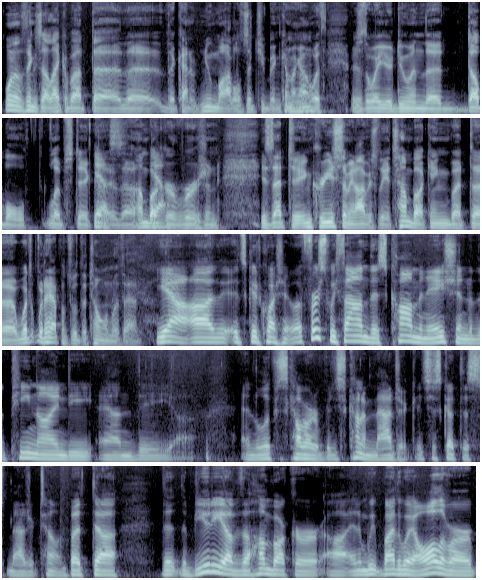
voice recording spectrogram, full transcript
One of the things I like about the, the, the kind of new models that you've been coming mm-hmm. out with is the way you're doing the double lipstick, uh, yes. uh, the humbucker yeah. version. Is that to increase? I mean, obviously it's humbucking, but uh, what, what happens with the tone with that? Yeah, uh, it's a good question. First, we found this combination of the P90 and the uh, and the lipstick humbucker, but it's kind of magic. It's just got this magic tone. But uh, the, the beauty of the humbucker, and we, by the way, all of our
